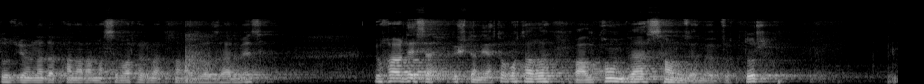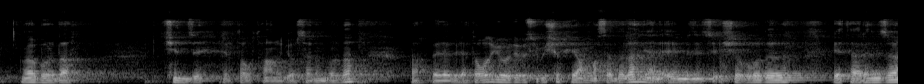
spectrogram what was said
Duz gölündə panoraması var, hörmətli izləyicilərimiz. Yuxarıda isə 3 dənə yataq otağı, balkon və sanuzel mövcuddur. Və burada ikinci yataq otağını göstərdim burada. Bax, belə bir otağı. Gördüyünüz kimi işıq yanmasa belə, yəni evimizin içi işıqlıdır, yetərincə.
